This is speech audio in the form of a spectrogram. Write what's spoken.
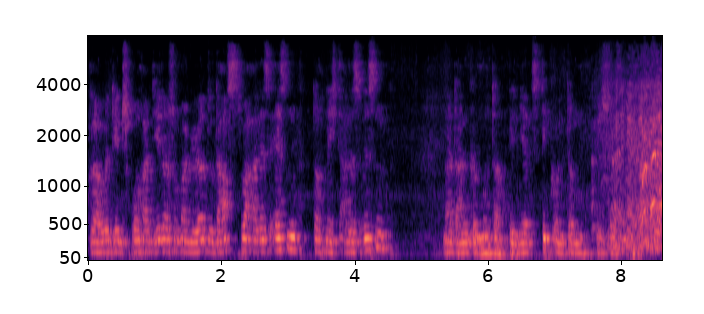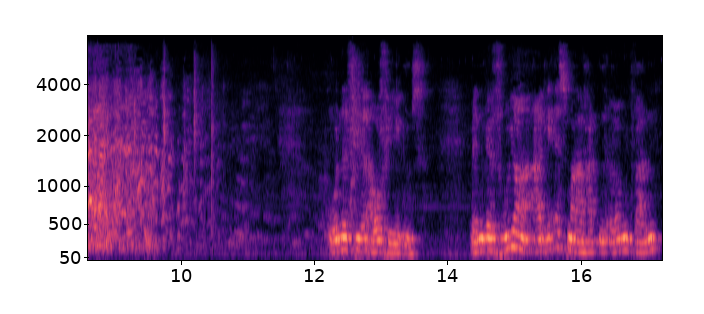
glaube, den Spruch hat jeder schon mal gehört. Du darfst zwar alles essen, doch nicht alles wissen. Na danke, Mutter. Bin jetzt dick und dumm geschissen. Ohne viel Aufhebens. Wenn wir früher ADS mal hatten irgendwann,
